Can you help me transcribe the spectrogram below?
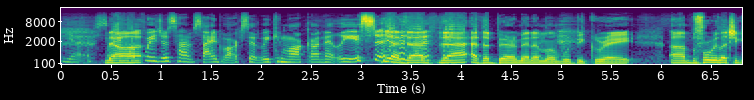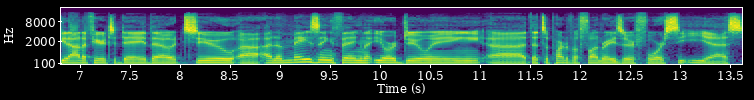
yes. Now, I hope we just have sidewalks that we can walk on at least. yeah, that that at the bare minimum would be great. Um, before we let you get out of here today, though, to uh, an amazing thing that you're doing uh, that's a part of a fundraiser for CES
